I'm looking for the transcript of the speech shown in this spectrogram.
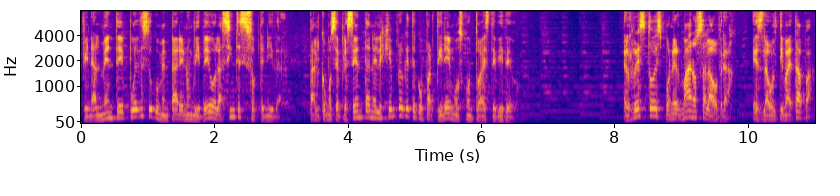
Finalmente, puedes documentar en un video la síntesis obtenida, tal como se presenta en el ejemplo que te compartiremos junto a este video. El resto es poner manos a la obra. Es la última etapa,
